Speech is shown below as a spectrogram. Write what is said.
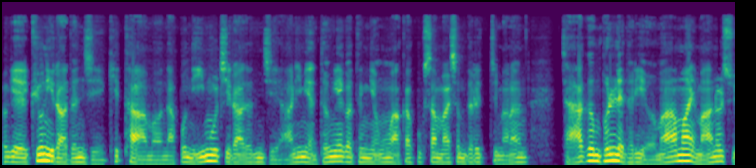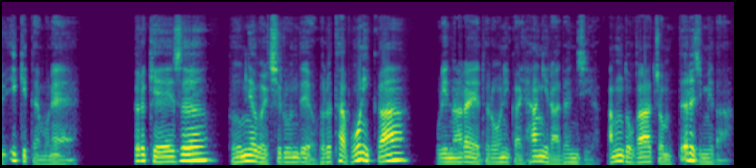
거기에 균이라든지 기타 뭐 나쁜 이물질이라든지 아니면 등에 같은 경우 아까 국산 말씀드렸지만은 작은 벌레들이 어마어마하게 많을 수 있기 때문에 그렇게 해서 검역을 치루는데요. 그렇다 보니까 우리나라에 들어오니까 향이라든지 강도가 좀 떨어집니다.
